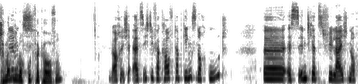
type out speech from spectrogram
Kann man die noch gut verkaufen? Ach, ich, als ich die verkauft habe, ging es noch gut. Äh, es sind jetzt vielleicht noch,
